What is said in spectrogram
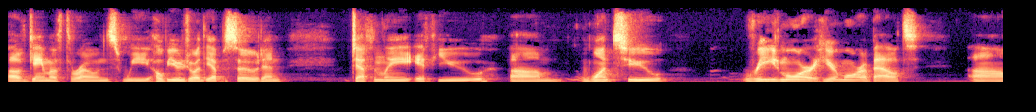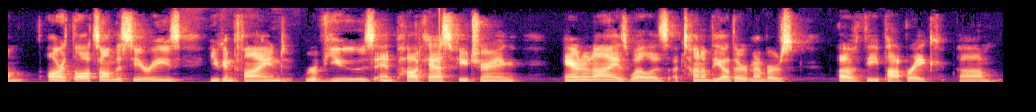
of Game of Thrones. We hope you enjoyed the episode, and definitely if you um, want to read more or hear more about um, our thoughts on the series, you can find reviews and podcasts featuring Aaron and I, as well as a ton of the other members of the Pop Break um,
